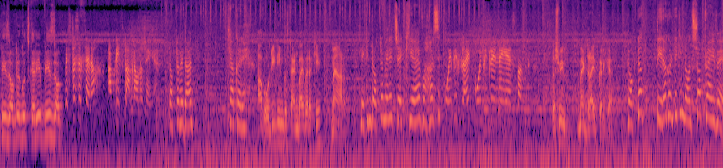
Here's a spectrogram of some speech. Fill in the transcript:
प्लीज़ डॉक्टर कुछ करिए प्लीज़ डॉक्टर मिस्टर सक्सेना आप प्लीज़ काम डाउन हो जाइए डॉक्टर वेदांत क्या करें? आप ओटी टीम को स्टैंड बाय पर रखिए मैं आ रहा हूँ। लेकिन डॉक्टर मैंने चेक किया है वहाँ से कोई भी फ़्लाइट कोई भी ट्रेन नहीं है इस वक्त। रश्मि मैं ड्राइव करके आ रहा हूँ। डॉक्टर तेरह घंटे की नॉन स्टॉप ड्राइव है।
